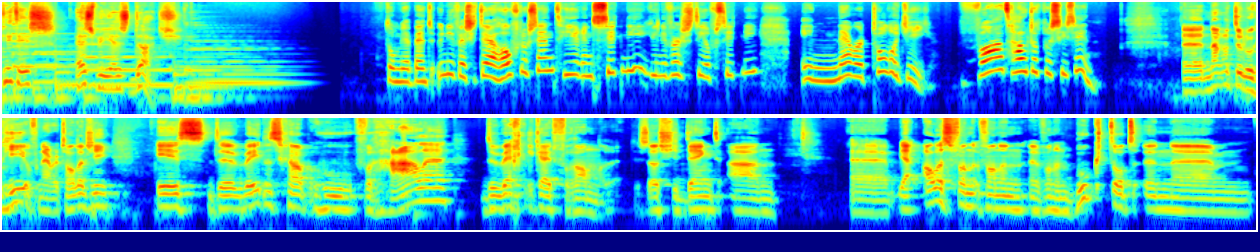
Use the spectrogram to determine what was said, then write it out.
Dit is SBS Dutch. Tom, jij bent universitair hoofddocent hier in Sydney, University of Sydney, in narratology. Wat houdt dat precies in? Uh, narratologie of narratology is de wetenschap hoe verhalen de werkelijkheid veranderen. Dus als je denkt aan uh, ja, alles van, van, een, eh, van een boek tot een, um,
